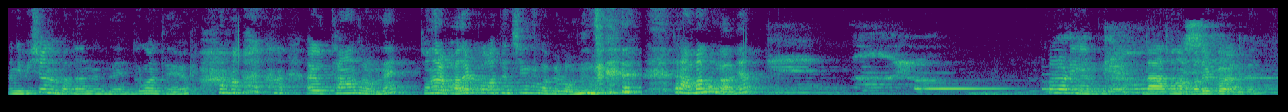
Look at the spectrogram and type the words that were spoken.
아니 미션은 받았는데 누구한테 해요? 아 이거 당황스럽네. 전화를 받을 것 같은 친구가 별로 없는데 다 안 받는 거 아니야? 컬러링은 되게 나 전화 안 받을 거야 근데.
